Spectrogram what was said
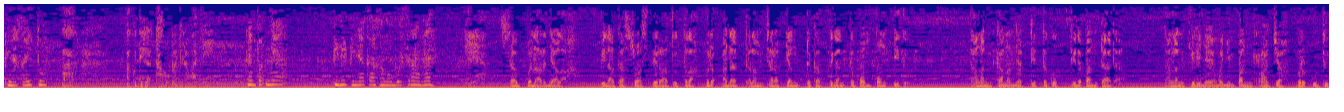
Pinaka itu? Ah, aku tidak tahu, Badrawati. Nampaknya Bibi Pinaka akan membuat serangan. Iya. Sebenarnya lah, Pinaka Swasti Ratu telah berada dalam jarak yang dekat dengan kepompong itu. Tangan kanannya ditekuk di depan dada. Tangan kirinya yang menyimpan rajah berwujud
